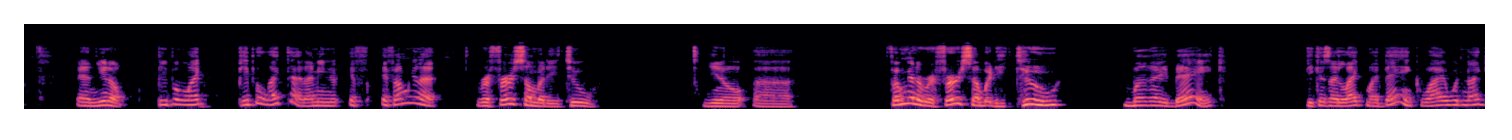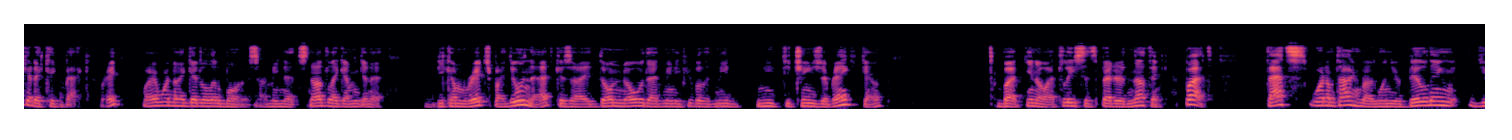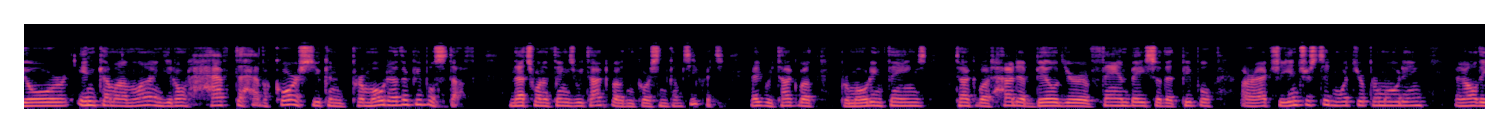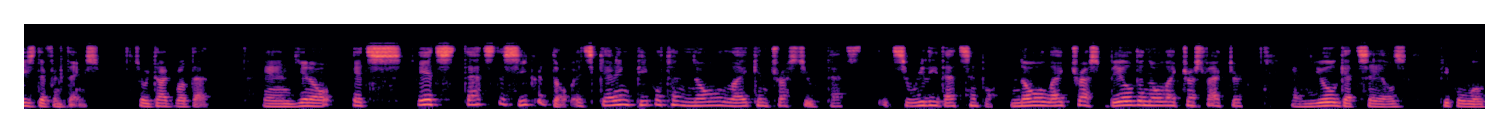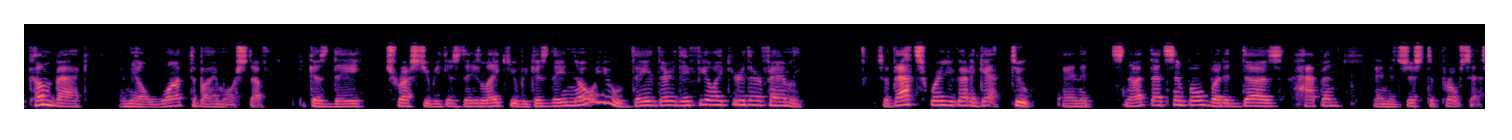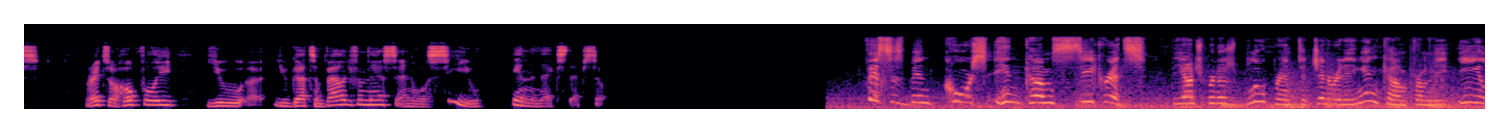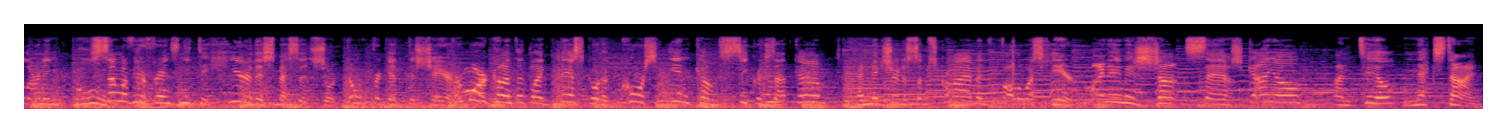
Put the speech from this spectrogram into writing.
And you know people like people like that. I mean if if I'm gonna refer somebody to you know uh if I'm going to refer somebody to my bank because I like my bank why wouldn't I get a kickback right? Why wouldn't I get a little bonus? I mean it's not like I'm gonna become rich by doing that because I don't know that many people that need need to change their bank account. But you know at least it's better than nothing. But that's what I'm talking about. When you're building your income online you don't have to have a course. You can promote other people's stuff. And that's one of the things we talk about in course income secrets right? We talk about promoting things. We talk about how to build your fan base so that people are actually interested in what you're promoting and all these different things. So we talk about that. And you know it's it's that's the secret though. It's getting people to know like and trust you. That's it's really that simple. Know like trust. Build a know like trust factor and you'll get sales people will come back and they'll want to buy more stuff because they trust you because they like you because they know you. They they feel like you're their family. So that's where you got to get to. And it's not that simple but it does happen and it's just a process. All right so hopefully you uh, you got some value from this and we'll see you in the next episode. This has been course income secrets the entrepreneur's blueprint to generating income from the e-learning boom. Some of your friends need to hear this message, so don't forget to share. For more content like this, go to CourseIncomeSecrets.com and make sure to subscribe and follow us here. My name is Jean-Serge Gagnon. Until next time.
